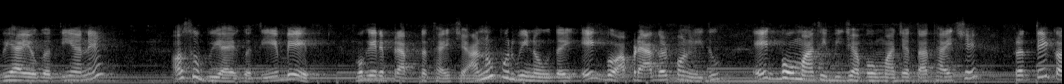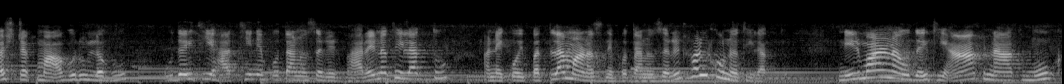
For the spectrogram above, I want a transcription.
વ્યાયો ગતિ અને અશુભ વ્યાય ગતિ એ બે વગેરે પ્રાપ્ત થાય છે. આનું પૂર્વીનો ઉદય એક ભાવ આપણે આગળ પણ લીધું. એક ભાવમાંથી બીજા ભાવમાં જતા થાય છે. પ્રત્યેક અષ્ટકમાં અગુરુ લઘુ ઉદયથી હાથીને પોતાનું શરીર ભારે નથી લાગતું અને કોઈ પતલા માણસને પોતાનું શરીર હલકું નથી લાગતું. નિર્માણના ઉદયથી આંખ, નાક, મુખ,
